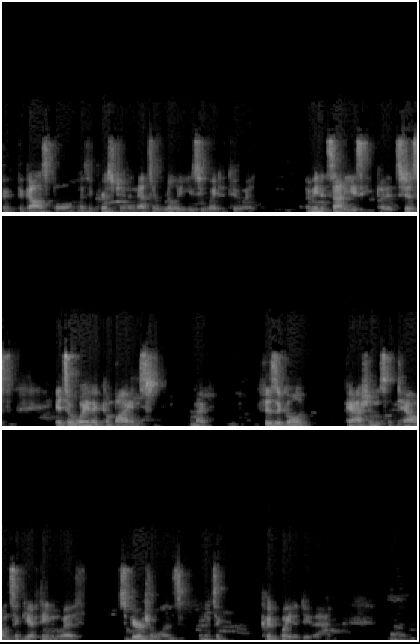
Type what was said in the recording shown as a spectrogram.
the, the gospel as a Christian, and that's a really easy way to do it. I mean, it's not easy, but it's just it's a way that combines my physical passions and talents and gifting with spiritual ones. And it's a good way to do that. Um,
